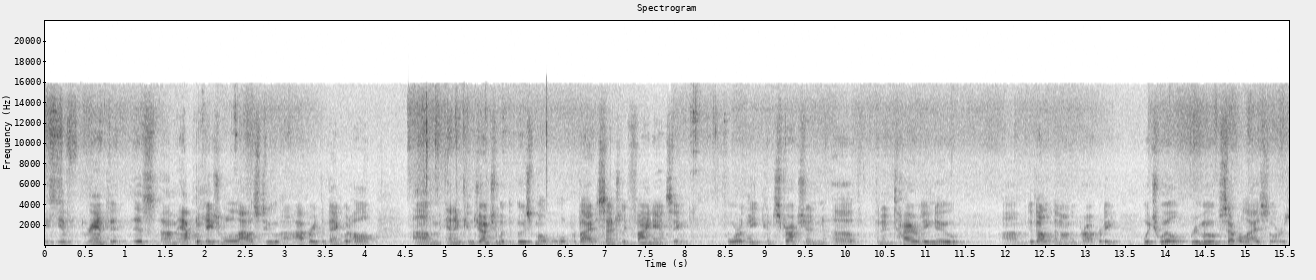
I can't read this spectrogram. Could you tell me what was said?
if granted, this um, application will allow us to uh, operate the banquet hall, um, and in conjunction with the Boost Mobile, will provide essentially financing for the construction of an entirely new um, development on the property, which will remove several eyesores,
